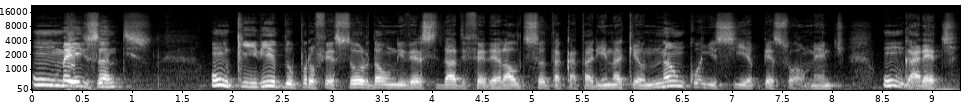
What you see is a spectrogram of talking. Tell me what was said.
Um mês antes, um querido professor da Universidade Federal de Santa Catarina, que eu não conhecia pessoalmente, um garete,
